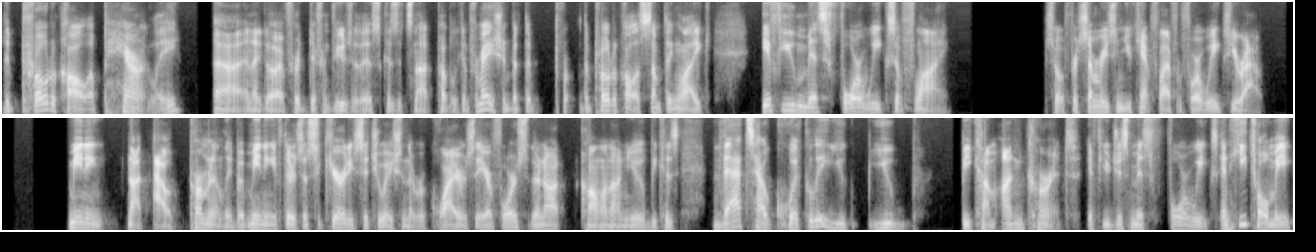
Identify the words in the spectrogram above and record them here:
the protocol apparently, uh, and I go, I've heard different views of this because it's not public information, but the the protocol is something like if you miss four weeks of flying, so for some reason you can't fly for four weeks, you're out. Meaning not out permanently, but meaning if there's a security situation that requires the Air Force, they're not calling on you because that's how quickly you you become uncurrent if you just miss four weeks. And he told me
